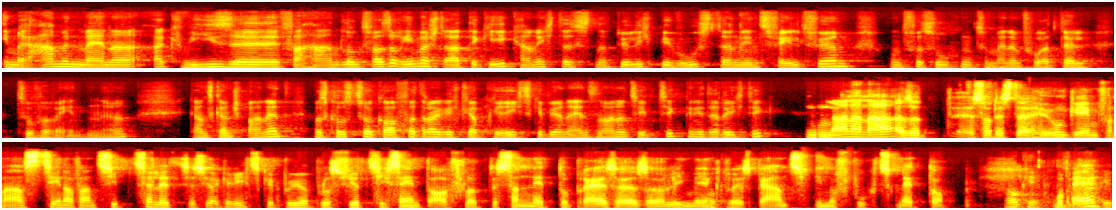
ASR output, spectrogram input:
im Rahmen meiner Akquise, Verhandlungs-, was auch immer Strategie, kann ich das natürlich bewusst dann ins Feld führen und versuchen, zu meinem Vorteil zu verwenden. Ja. Ganz, ganz spannend. Was kostet so ein Kaufvertrag? Ich glaube, Gerichtsgebühren 1,79, bin ich da richtig? Nein, nein, nein. Also es hat jetzt eine Erhöhung gegeben von 1,10 auf 1,17 letztes Jahr Gerichtsgebühr plus 40 Cent Aufschlag. Das sind Nettopreise, also liegen wir irgendwo jetzt bei 1,57 netto. Okay, Wobei,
